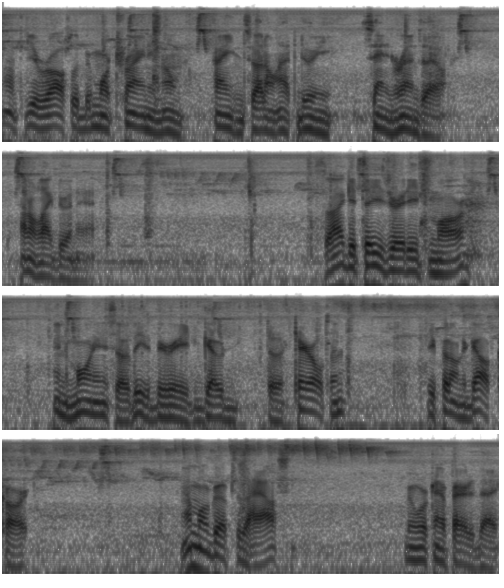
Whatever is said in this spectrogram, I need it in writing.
I'll have to give Ross a little bit more training on painting so I don't have to do any sanding runs out. I don't like doing that. So I get these ready tomorrow in the morning so these will be ready to go to Carrollton. Be put on the golf cart. I'm gonna go up to the house. Been working up there today.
